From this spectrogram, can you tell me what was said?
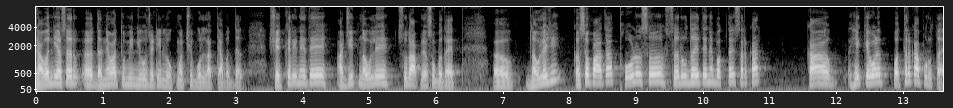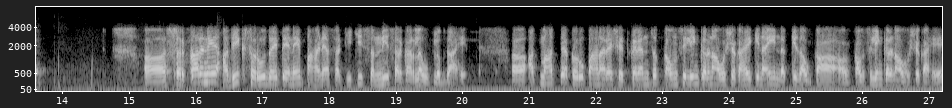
जावंदिया सर धन्यवाद. तुम्ही न्यूज एटीन लोकमतशी बोललात त्याबद्दल. शेतकरी नेते अजित नवले सुद्धा आपल्यासोबत आहेत. नवलेजी कसं पाहता? थोडंसं सहृदयतेने बघताय सरकार? का हे केवळ पत्रकापुरतं आहे? सरकारने अधिक सरुदयतेने पाहण्यासाठीची संधी सरकारला उपलब्ध आहे. आत्महत्या करू पाहणाऱ्या शेतकऱ्यांचं काउन्सिलिंग करणं आवश्यक आहे की नाही नक्कीच का- काउन्सिलिंग करणं आवश्यक आहे.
